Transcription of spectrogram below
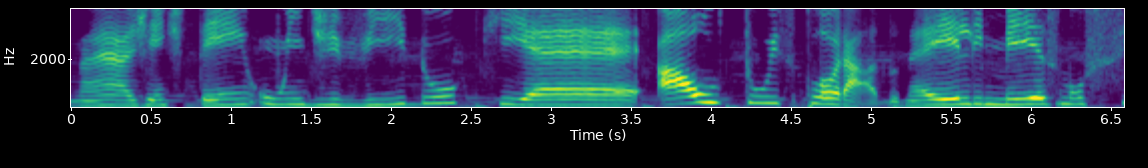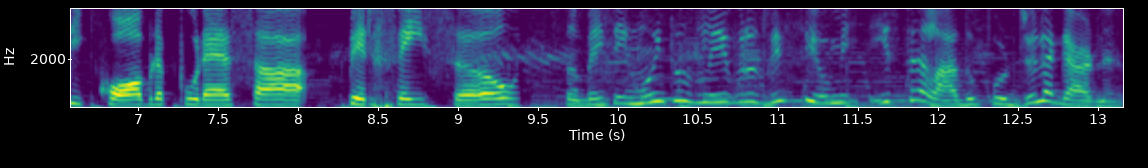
Né, a gente tem um indivíduo que é autoexplorado, né? Ele mesmo se cobra por essa perfeição. Também tem muitos livros e filme estrelado por Julia Garner.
